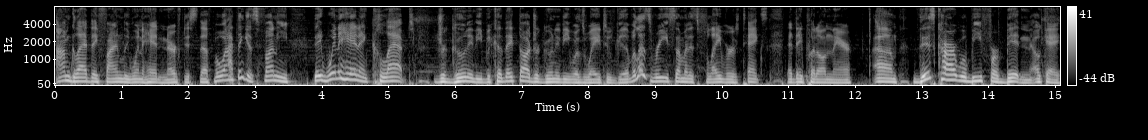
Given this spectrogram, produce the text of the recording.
I'm glad they finally went ahead and nerfed this stuff. But what I think is funny, they went ahead and clapped Dragunity because they thought Dragunity was way too good. But let's read some of this flavor text that they put on there. Um, this card will be forbidden. Okay,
